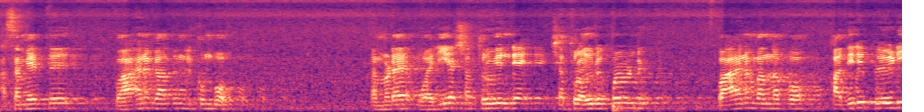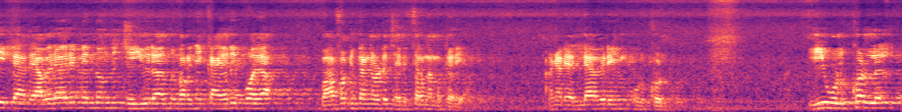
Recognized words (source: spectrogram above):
ആ സമയത്ത് വാഹനം കാത്തു നിൽക്കുമ്പോൾ നമ്മുടെ വലിയ ശത്രുവിന്റെ ശത്രു അതിലിപ്പോഴുണ്ട്. വാഹനം വന്നപ്പോൾ അതിന് പേടിയില്ലാതെ അവരാരും എന്നൊന്നും ചെയ്യൂല എന്ന് പറഞ്ഞ് കയറിപ്പോയ ബാഫക്ക് തങ്ങളുടെ ചരിത്രം നമുക്കറിയാം. അങ്ങനെ എല്ലാവരെയും ഉൾക്കൊണ്ടു. ഈ ഉൾക്കൊള്ളൽ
